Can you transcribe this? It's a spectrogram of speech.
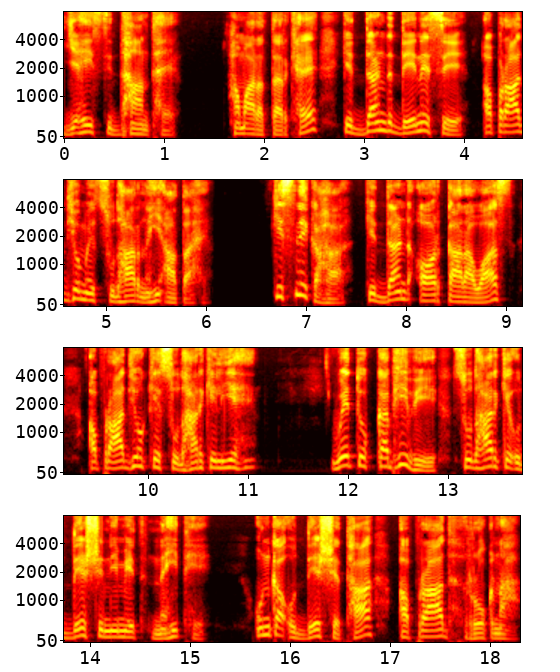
यही सिद्धांत है। हमारा तर्क है कि दंड देने से अपराधियों में सुधार नहीं आता है। किसने कहा कि दंड और कारावास अपराधियों के सुधार के लिए हैं? वे तो कभी भी सुधार के उद्देश्य निमित्त नहीं थे। उनका उद्देश्य था अपराध रोकना।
